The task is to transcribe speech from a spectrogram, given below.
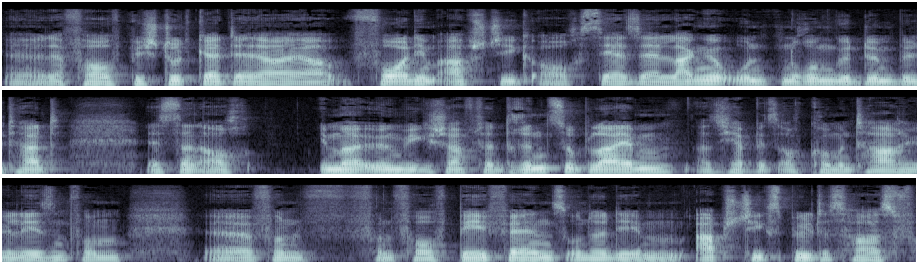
Äh, der VfB Stuttgart, der ja vor dem Abstieg auch sehr, sehr lange unten rumgedümpelt hat, ist dann auch immer irgendwie geschafft hat, drin zu bleiben. Also ich habe jetzt auch Kommentare gelesen vom, äh, von, von VfB-Fans unter dem Abstiegsbild des HSV,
